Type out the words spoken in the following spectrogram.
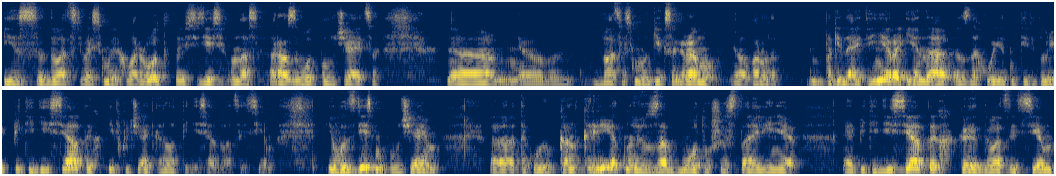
из 28-х ворот, то есть здесь у нас развод получается, 28-ю гексограмму ворота покидает Венера, и она заходит на территорию 50-х и включает канал 50-27. И вот здесь мы получаем Э, такую конкретную заботу. Шестая линия 50-х к 27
